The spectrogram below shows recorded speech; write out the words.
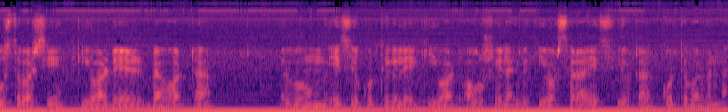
বুঝতে পারছি কিওয়ার্ডের ব্যবহারটা এবং এসিও করতে গেলে কিওয়ার্ড অবশ্যই লাগবে কিওয়ার্ড ছাড়া এসিওটা করতে পারবেন না।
